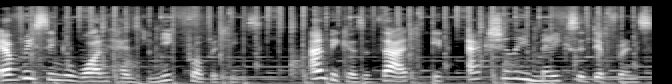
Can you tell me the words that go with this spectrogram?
Every single one has unique properties, and because of that, it actually makes a difference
